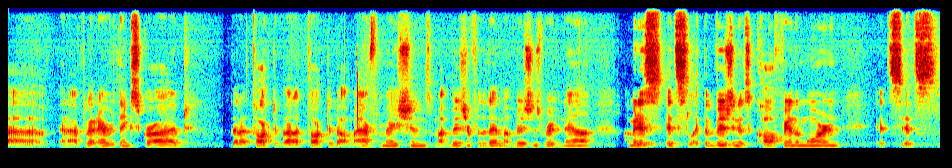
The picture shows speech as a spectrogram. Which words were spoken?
uh, and I've got everything scribed that I talked about. I talked about my affirmations, my vision for the day. My vision's written down. I mean, it's it's like the vision is coffee in the morning. It's it's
